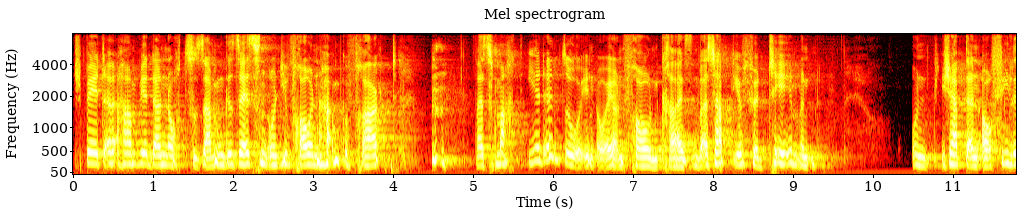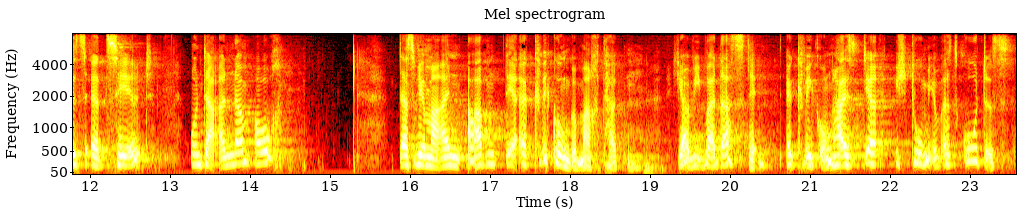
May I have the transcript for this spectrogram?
Später haben wir dann noch zusammengesessen und die Frauen haben gefragt, was macht ihr denn so in euren Frauenkreisen? Was habt ihr für Themen? Und ich habe dann auch vieles erzählt, unter anderem auch, dass wir mal einen Abend der Erquickung gemacht hatten. Ja, wie war das denn? Erquickung heißt ja, ich tue mir was Gutes.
